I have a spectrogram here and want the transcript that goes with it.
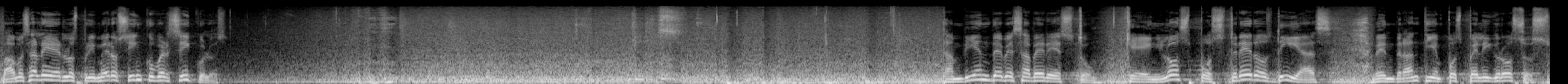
Vamos a leer los primeros cinco versículos. También debes saber esto, que en los postreros días vendrán tiempos peligrosos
